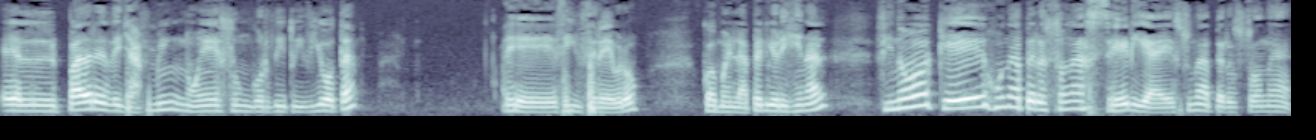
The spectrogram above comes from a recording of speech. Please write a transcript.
El padre de Yasmín no es un gordito idiota, eh, sin cerebro, como en la peli original, sino que es una persona seria, es una persona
